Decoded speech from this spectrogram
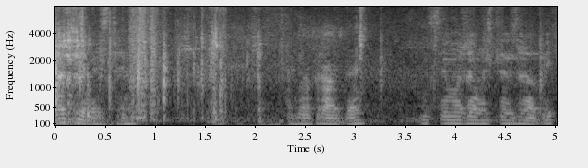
Poradzimy z tym. Tak naprawdę. Nic nie możemy z tym zrobić.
